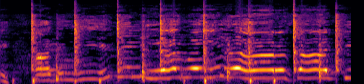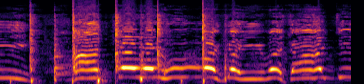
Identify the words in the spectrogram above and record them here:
மனசாட்சி அது நீதி ஆர சாட்சி அத்தனை உம்ம கைவ சாட்சி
